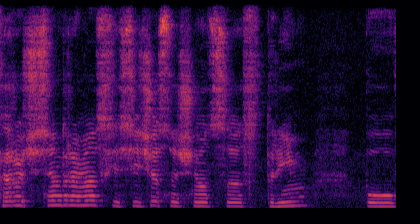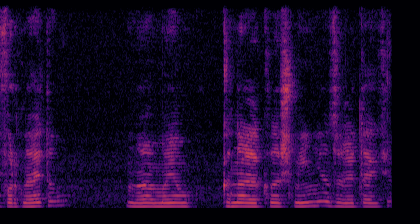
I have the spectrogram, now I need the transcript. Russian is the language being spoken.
Короче, всем здравия, сейчас начнется стрим по Фортнайту на моем канале Clash Mini, залетайте.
